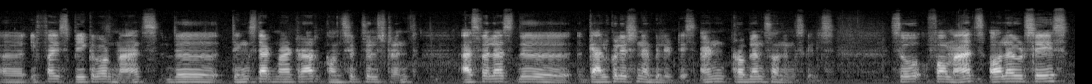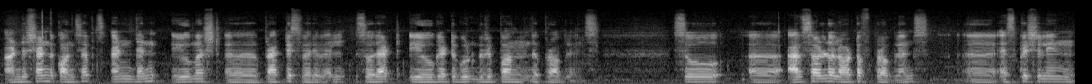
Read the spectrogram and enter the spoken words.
uh, if I speak about maths, the things that matter are conceptual strength as well as the calculation abilities and problem solving skills. So, for maths, all I would say is understand the concepts and then you must uh, practice very well so that you get a good grip on the problems. So, I've solved a lot of problems. Uh, especially in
